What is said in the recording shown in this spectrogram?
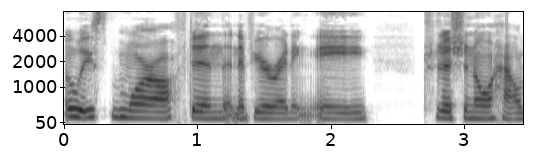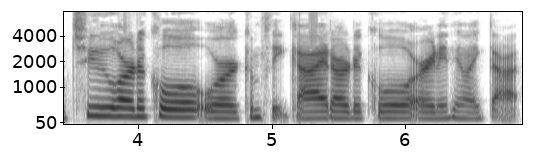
at least more often than if you're writing a traditional how to article or complete guide article or anything like that.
